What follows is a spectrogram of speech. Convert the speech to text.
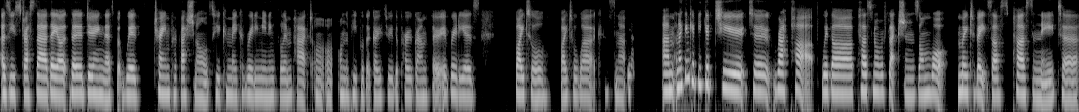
as you stressed there they are they're doing this but with trained professionals who can make a really meaningful impact on, on the people that go through the program. So it really is vital, vital work, isn't it? Yeah. Um, and I think it'd be good to to wrap up with our personal reflections on what motivates us personally to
